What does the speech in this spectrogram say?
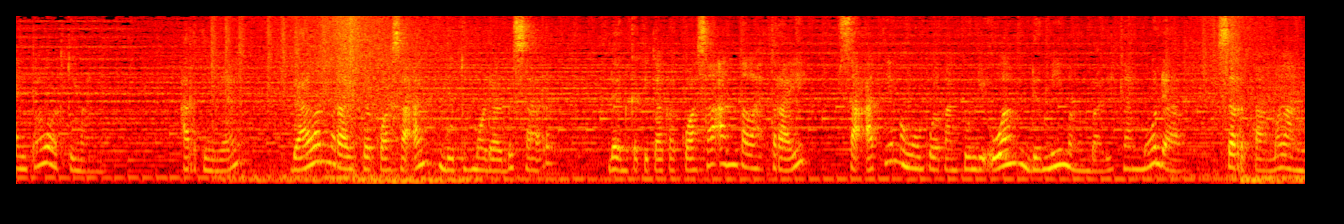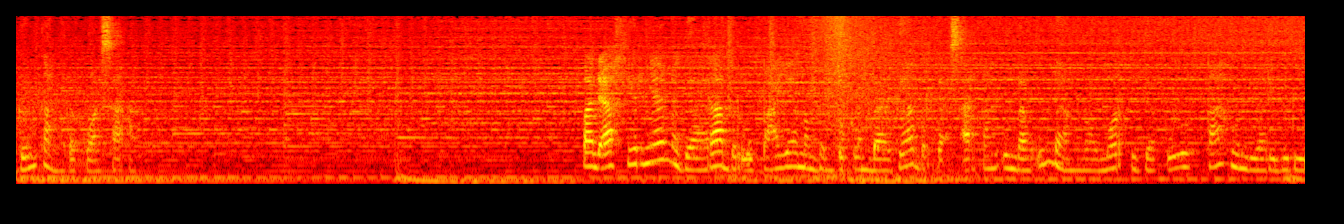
and power to money. Artinya, dalam meraih kekuasaan butuh modal besar dan ketika kekuasaan telah teraih, saatnya mengumpulkan pundi uang demi mengembalikan modal serta melanggengkan kekuasaan. Pada akhirnya negara berupaya membentuk lembaga berdasarkan Undang-Undang Nomor 30 Tahun 2002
